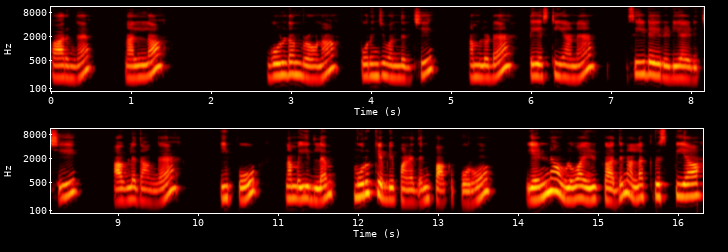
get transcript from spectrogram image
பாருங்கள் நல்லா கோல்டன் ப்ரௌனாக பொரிஞ்சு வந்துருச்சு. நம்மளோட டேஸ்டியான சீடை ரெடி ஆயிடுச்சு. அவ்வளோதாங்க. இப்போது நம்ம இதில் முறுக்கு எப்படி பண்ணுதுன்னு பார்க்க போகிறோம் எண்ணெய் அவ்வளோவா இழுக்காது. நல்லா கிறிஸ்பியாக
